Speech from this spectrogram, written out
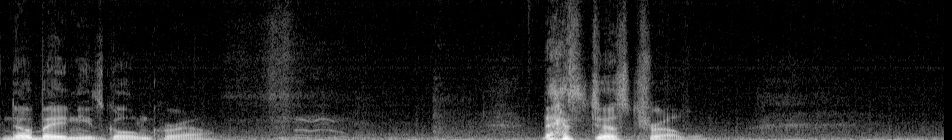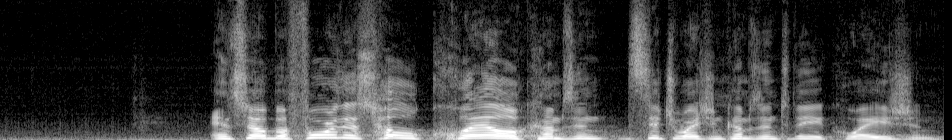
Nobody needs golden corral. That's just trouble. And so before this whole quail comes in situation comes into the equation,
